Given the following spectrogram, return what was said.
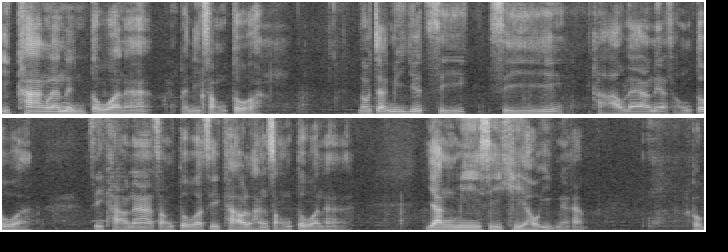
อีกข้างละหนึ่งตัวนะฮะ เป็นอีกสองตัว นอกจากมียึดสีสีขาวแล้วเนี่ยสองตัว สีขาวหน้าสองตัว สีขาวหลังสองตัวนะฮะ ยังมีสีเขียวอีกนะครับ ผม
